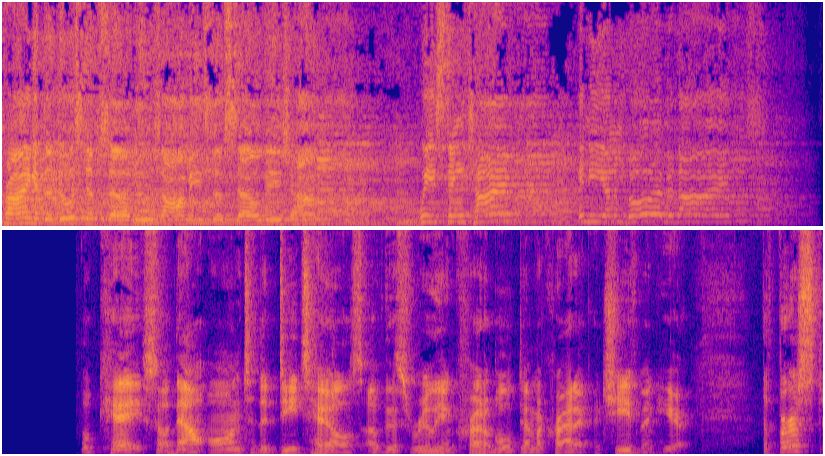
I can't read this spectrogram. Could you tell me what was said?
crying at the doorsteps of those armies of salvation, wasting time Okay, so now on to the details of this really incredible democratic achievement here. The first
